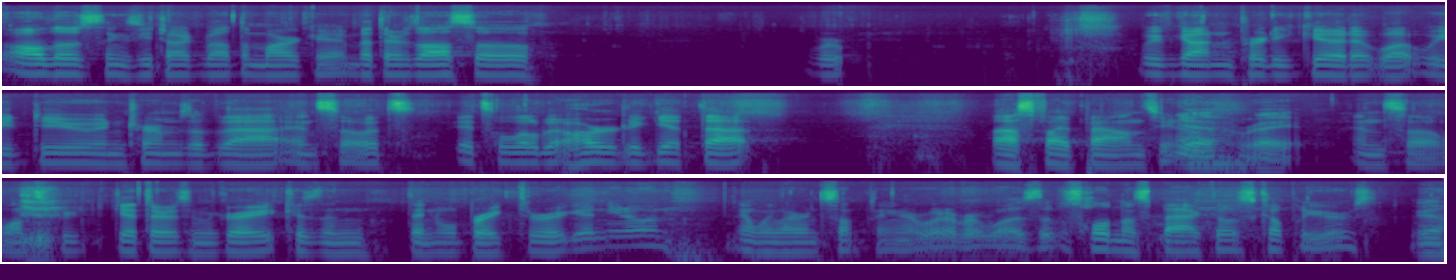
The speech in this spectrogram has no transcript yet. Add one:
all those things you talked about the market, but there's also we've gotten pretty good at what we do in terms of that, and so it's it's a little bit harder to get that last five pounds, you know. Yeah, right. And so once we get there, it's gonna be great because then then we'll break through again, you know, and, and we learn something or whatever it was that was holding us back those couple of years. Yeah.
